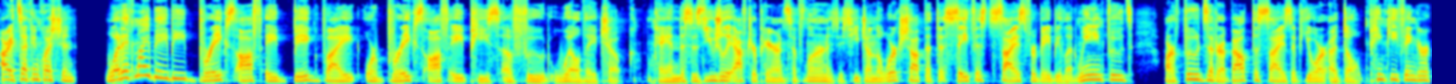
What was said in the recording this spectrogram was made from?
All right, second question. What if my baby breaks off a big bite or breaks off a piece of food? Will they choke? Okay, and this is usually after parents have learned, as I teach on the workshop, that the safest size for baby led weaning foods are foods that are about the size of your adult pinky finger.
